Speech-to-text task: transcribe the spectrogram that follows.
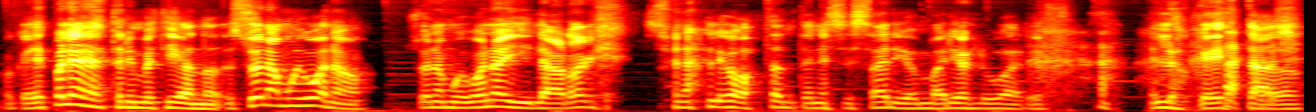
ok. Después le voy a estar investigando. Suena muy bueno. Suena muy bueno y la verdad que suena algo bastante necesario en varios lugares en los que he estado.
